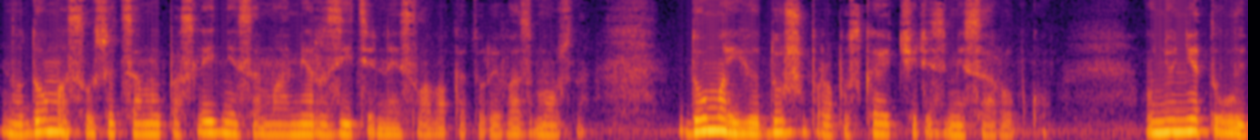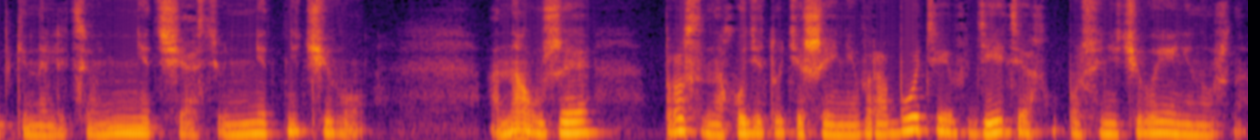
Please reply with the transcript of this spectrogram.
но дома слышит самые последние, самые омерзительные слова, которые возможно. Дома ее душу пропускают через мясорубку. У нее нет улыбки на лице, у нее нет счастья, у нее нет ничего. Она уже просто находит утешение в работе, в детях, больше ничего ей не нужно.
